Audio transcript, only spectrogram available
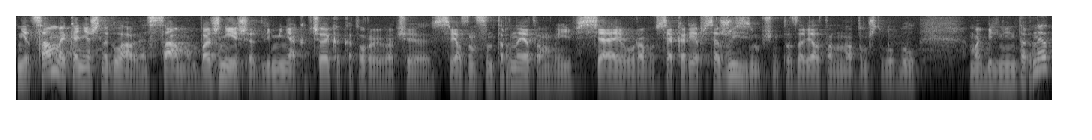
Нет, самое, конечно, главное, самое важнейшее для меня, как человека, который вообще связан с интернетом, и вся его работа, вся карьера, вся жизнь, в общем-то, завязана на том, чтобы был мобильный интернет,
